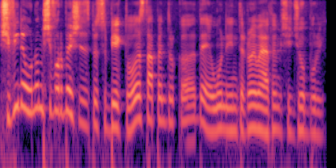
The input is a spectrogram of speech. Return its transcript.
și vine un om și vorbește despre subiectul ăsta pentru că de unii dintre noi mai avem și joburi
